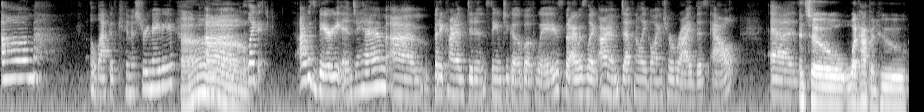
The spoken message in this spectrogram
Um, a lack of chemistry, maybe. Oh. Um, like, I was very into him, um, but it kind of didn't seem to go both ways. But I was like, I am definitely going to ride this out as And so what happened? Who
